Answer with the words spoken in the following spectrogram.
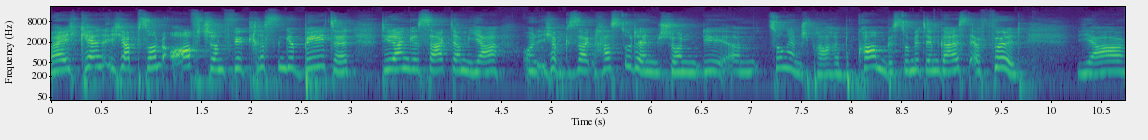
Weil ich, ich habe so oft schon für Christen gebetet, die dann gesagt haben, ja, und ich habe gesagt, hast du denn schon die ähm, Zungensprache bekommen? Bist du mit dem Geist erfüllt? Ja,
